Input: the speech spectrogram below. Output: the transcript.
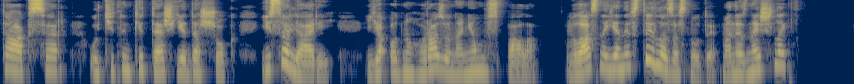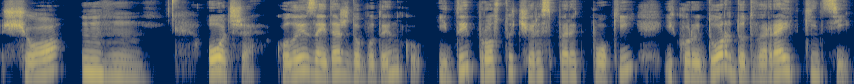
Так, сер, у тітоньки теж є дашок, і солярій. Я одного разу на ньому спала. Власне, я не встигла заснути, мене знайшли. Що? Угу. Отже, коли зайдеш до будинку, іди просто через передпокій і коридор до дверей в кінці.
